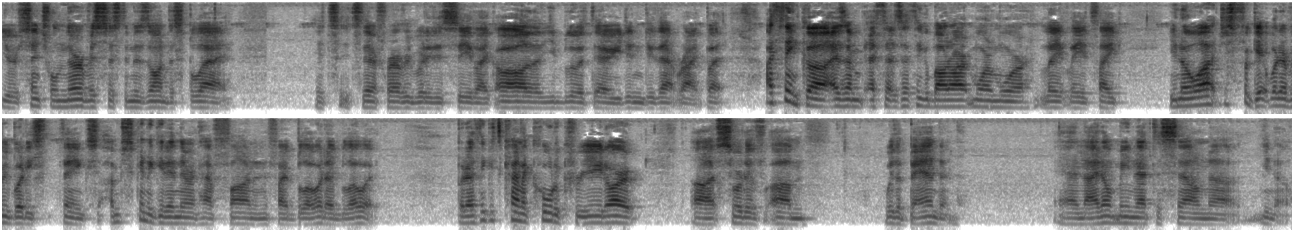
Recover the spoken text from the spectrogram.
your central nervous system is on display. It's it's there for everybody to see. Like, oh, you blew it there. You didn't do that right. But I think uh, as I'm as I think about art more and more lately, it's like you know what? Just forget what everybody thinks. I'm just going to get in there and have fun, and if I blow it, I blow it. But I think it's kind of cool to create art uh, sort of um, with abandon. And I don't mean that to sound, uh, you know,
